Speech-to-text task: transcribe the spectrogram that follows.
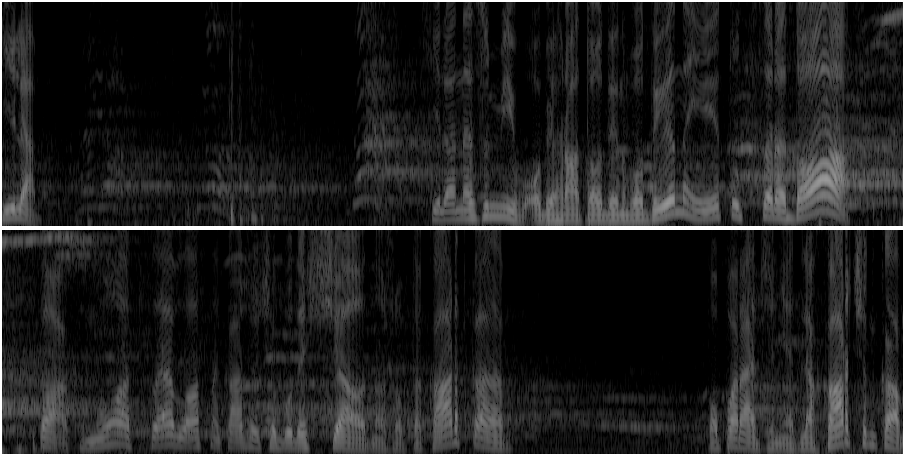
Хіля. Хіля не зумів обіграти один в один. І тут середа. Так, ну а це, власне кажучи, буде ще одна жовта картка. Попередження для Харченка.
